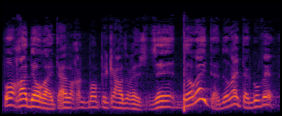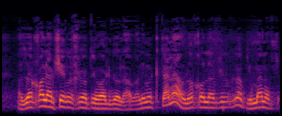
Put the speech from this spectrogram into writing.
פה אחד דאורייתא ואחר פה פיקחת רשת. זה דאורייתא, דאורייתא גובר. אז הוא יכול להמשיך לחיות עם הגדולה, אבל עם הקטנה הוא לא יכול להמשיך לחיות, עם מה נפשך?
